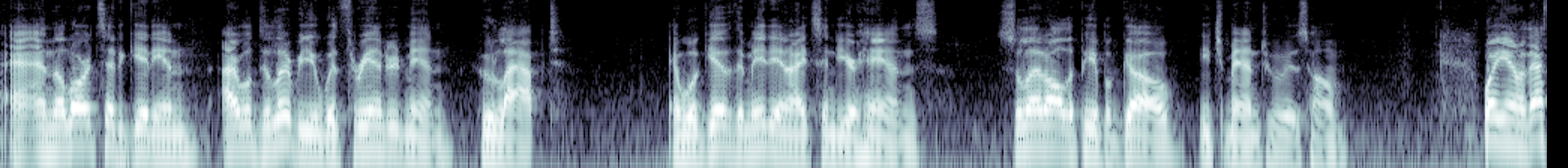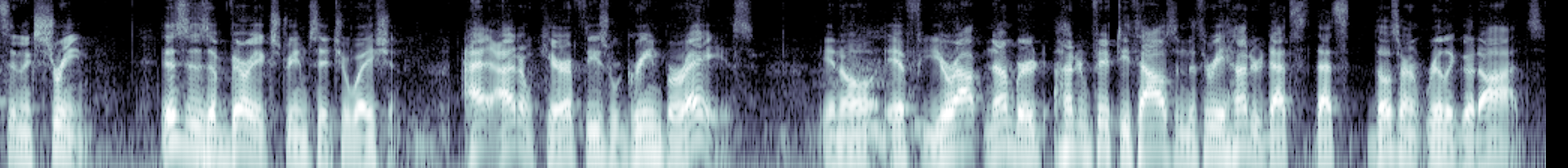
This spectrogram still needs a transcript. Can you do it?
And the Lord said to Gideon, I will deliver you with 300 men who lapped, and will give the Midianites into your hands. So let all the people go, each man to his home. Well, you know, that's an extreme. This is a very extreme situation. I, I don't care if these were Green Berets. You know, if you're outnumbered 150,000 to 300, that's, that's, those aren't really good odds.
